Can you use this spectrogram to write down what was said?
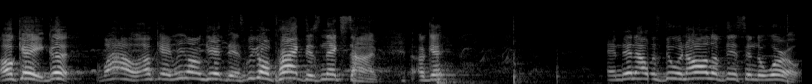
Okay, good. Wow, okay, we're going to get this. We're going to practice next time. Okay? And then I was doing all of this in the world.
